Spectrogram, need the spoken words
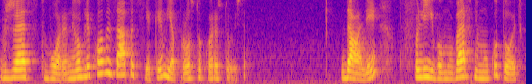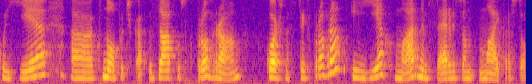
вже створений обліковий запис, яким я просто користуюся. Далі. В лівому верхньому куточку є кнопочка Запуск програм. Кожна з цих програм і є хмарним сервісом Microsoft.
